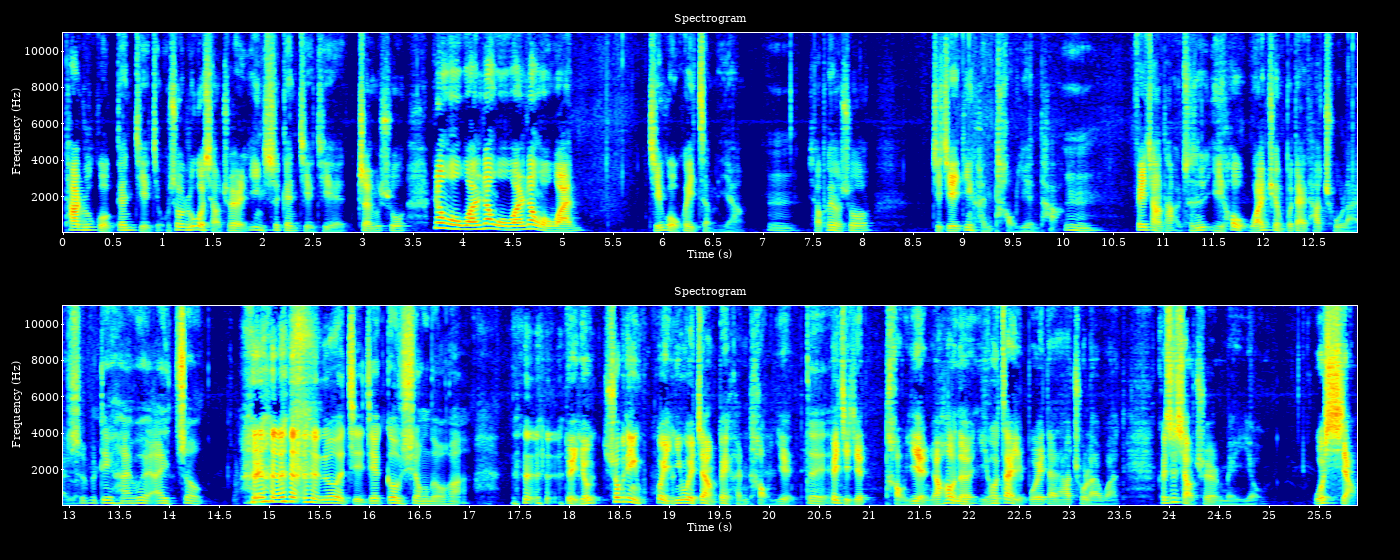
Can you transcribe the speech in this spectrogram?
他如果跟姐姐，我说如果小垂耳硬是跟姐姐争说让我玩，让我玩，让我玩，结果会怎么样？”嗯。小朋友说：“姐姐一定很讨厌他，嗯，非常讨，甚至以后完全不带他出来了。说不定还会挨揍。对。如果姐姐够凶的话，对，有说不定会因为这样被很讨厌，对。被姐姐讨厌，然后呢，以后再也不会带他出来玩。可是小春儿没有，我小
